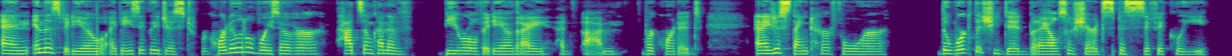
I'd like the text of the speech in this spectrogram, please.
And in this video, I basically just recorded a little voiceover, had some kind of B roll video that I had um, recorded. And I just thanked her for the work that she did, but I also shared specifically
